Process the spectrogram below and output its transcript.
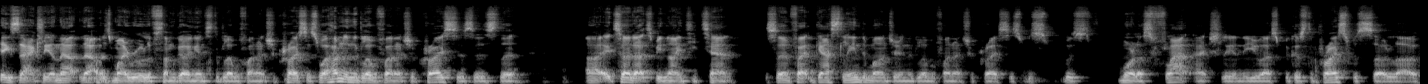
Exactly. And that, that was my rule of thumb going into the global financial crisis. What happened in the global financial crisis is that uh, it turned out to be 90 10. So, in fact, gasoline demand during the global financial crisis was, was more or less flat actually in the US because the price was so low.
